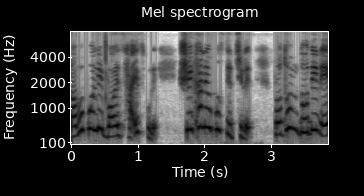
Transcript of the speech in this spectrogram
নবপল্লী বয়েজ হাই স্কুলে সেখানে উপস্থিত ছিলেন। প্রথম দুদিনে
